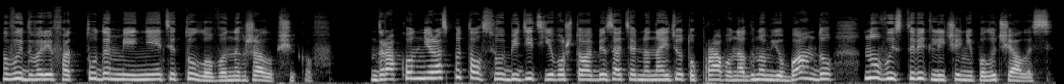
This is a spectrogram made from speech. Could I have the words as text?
выдворив оттуда менее титулованных жалобщиков. Дракон не раз пытался убедить его, что обязательно найдет управу на гномью банду, но выставить лича не получалось.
